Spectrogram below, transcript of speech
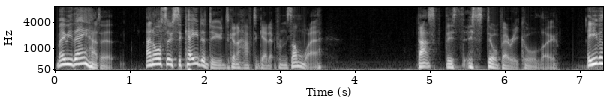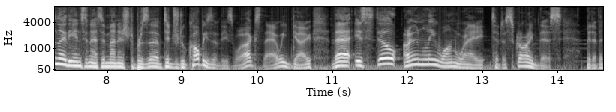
Maybe they had it, and also Cicada Dude's gonna have to get it from somewhere. That's this is still very cool though. Even though the internet had managed to preserve digital copies of these works, there we go, there is still only one way to describe this. Bit of a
